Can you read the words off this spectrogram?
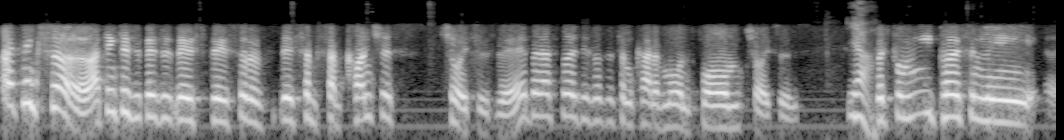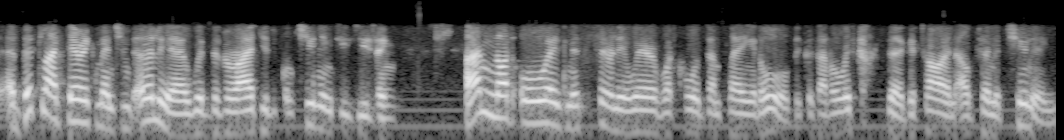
I think so. I think there's there's there's, there's sort of there's some subconscious choices there, but I suppose there's also some kind of more informed choices yeah. But for me personally, a bit like Derek mentioned earlier with the variety of different tunings he's using, I'm not always necessarily aware of what chords I'm playing at all because I've always got the guitar in alternate tunings.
